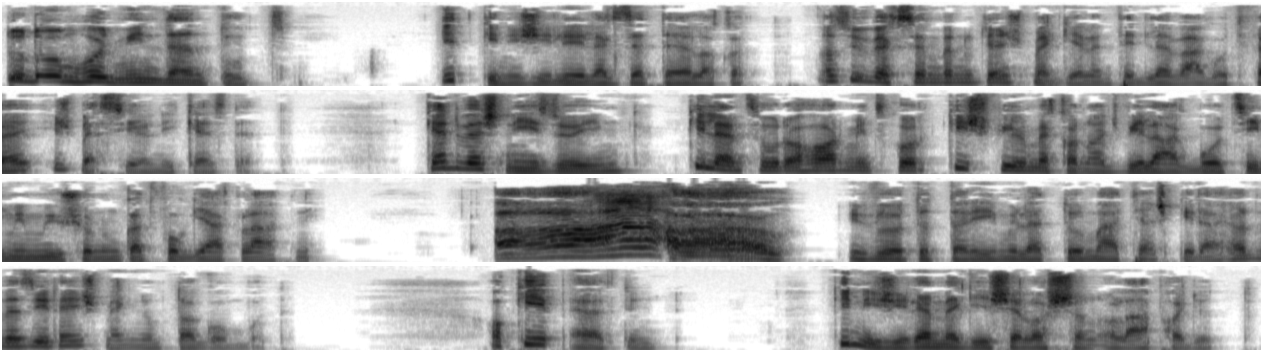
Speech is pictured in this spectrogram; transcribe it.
Tudom, hogy mindent tudsz. Itt kinizsi lélegzete elakadt. Az üvegszemben ugyanis megjelent egy levágott fej, és beszélni kezdett. Kedves nézőink! 9 óra 30-kor Kisfilmek a nagyvilágból című műsorunkat fogják látni. Ááááááá! üvöltött a rémülettől Mátyás király hadvezére, és megnyomta a gombot. A kép eltűnt. Kinizsi remegése lassan alábbhagyott.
